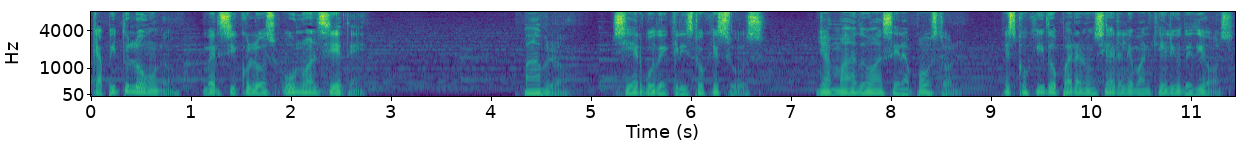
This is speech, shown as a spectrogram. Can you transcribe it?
capítulo 1, versículos 1 al 7. Pablo, siervo de Cristo Jesús, llamado a ser apóstol, escogido para anunciar el Evangelio de Dios.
